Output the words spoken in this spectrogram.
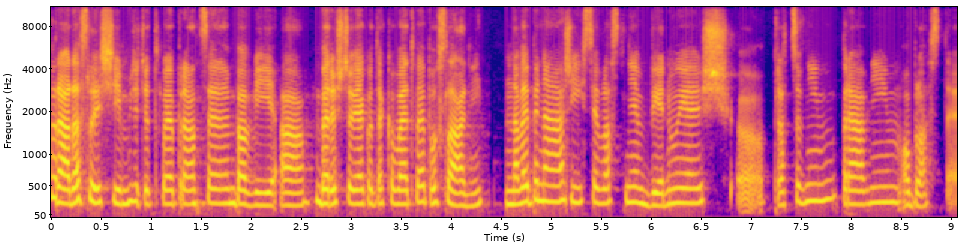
To ráda slyším, že tě tvoje práce baví a bereš to jako takové tvé poslání. Na webinářích se vlastně věnuješ uh, pracovním právním oblastem,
